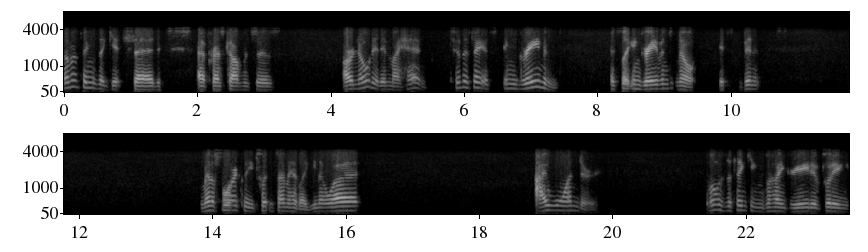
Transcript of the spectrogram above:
some of the things that get said at press conferences are noted in my head. To this day, it's engraven. It's like engraven. No, it's been metaphorically put inside my head. Like, you know what? I wonder what was the thinking behind creative putting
